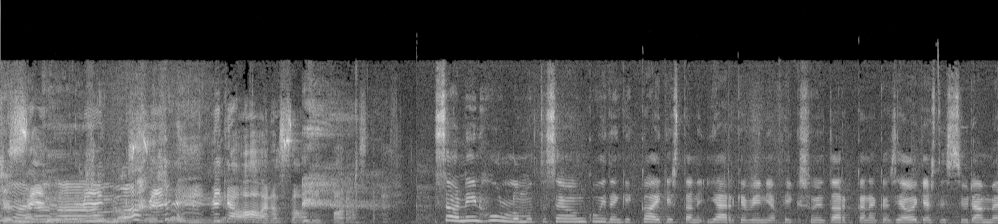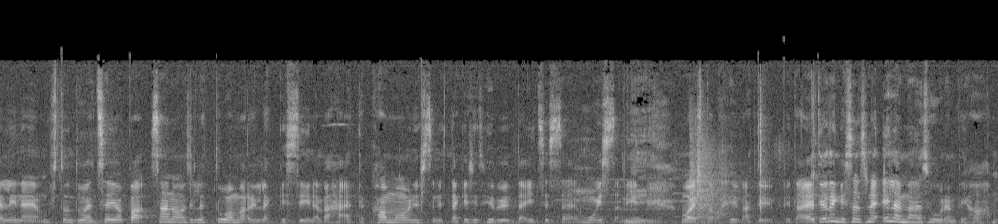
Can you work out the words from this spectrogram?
Se sen näkee, se niin. Mikä Aadassa on niin parasta? Se on niin hullu, mutta se on kuitenkin kaikista järkevin ja fiksuin, tarkkanäköisiä ja oikeasti sydämellinen. Ja musta tuntuu, mm. että se jopa sanoo sille tuomarillekin siinä vähän, että come on, jos sä nyt näkisit hyvyyttä itsessä ja muissa, niin, niin. voisit olla hyvä tyyppi. Tai että jotenkin se on sellainen elämää suurempi hahmo.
